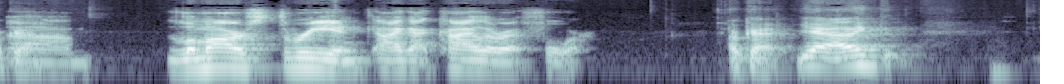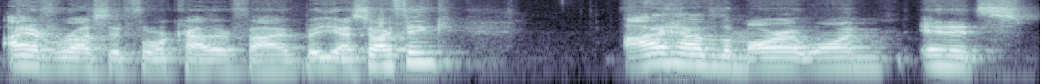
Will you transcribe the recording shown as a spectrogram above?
okay. Um, Lamar's three, and I got Kyler at four. Okay, yeah, I think I have Russ at four, Kyler five, but yeah, so I think I have Lamar at one, and it's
